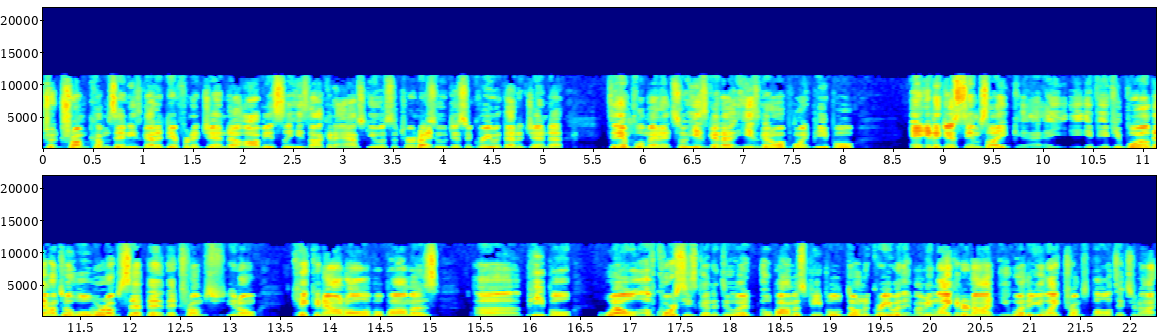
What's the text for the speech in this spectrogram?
tr- Trump comes in, he's got a different agenda. Obviously, he's not going to ask U.S. attorneys right. who disagree with that agenda to implement it. So he's gonna he's gonna appoint people. And, and it just seems like uh, if, if you boil down to it, well, we're upset that, that Trump's you know kicking out all of Obama's uh, people. Well, of course he's going to do it. Obama's people don't agree with him. I mean, like it or not, whether you like Trump's politics or not,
